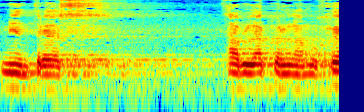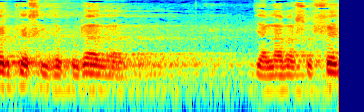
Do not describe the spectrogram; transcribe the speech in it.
Mientras habla con la mujer que ha sido curada y alaba su fe,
